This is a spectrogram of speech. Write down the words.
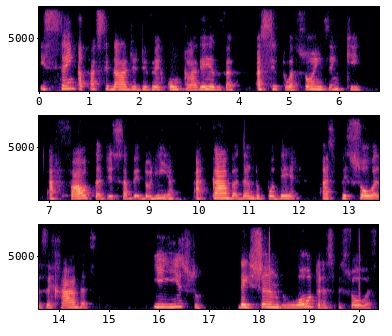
E sem capacidade de ver com clareza as situações em que a falta de sabedoria acaba dando poder às pessoas erradas. E isso deixando outras pessoas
